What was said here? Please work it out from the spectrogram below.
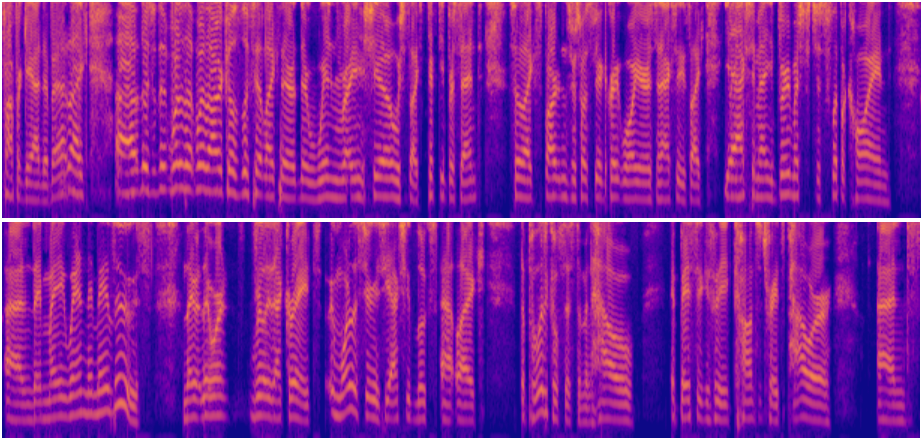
propaganda, but like uh, there's one of the one of the articles looks at like their their win ratio, which is like fifty percent. So like Spartans were supposed to be great warriors, and actually it's like yeah, actually man, you pretty much just flip a coin, and they may win, they may lose. And they they weren't really that great. In one of the series, he actually looks at like the political system and how it basically concentrates power and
